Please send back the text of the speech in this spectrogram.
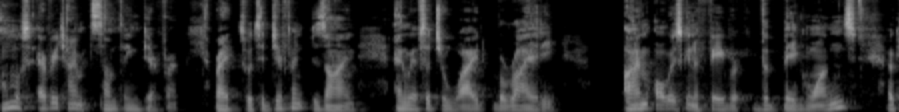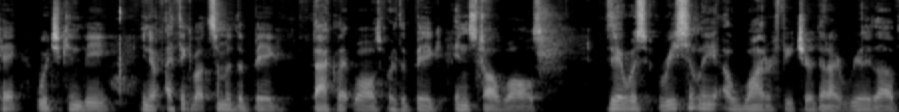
almost every time it's something different, right? So it's a different design and we have such a wide variety. I'm always going to favor the big ones, okay, which can be, you know, I think about some of the big backlit walls or the big install walls. There was recently a water feature that I really love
